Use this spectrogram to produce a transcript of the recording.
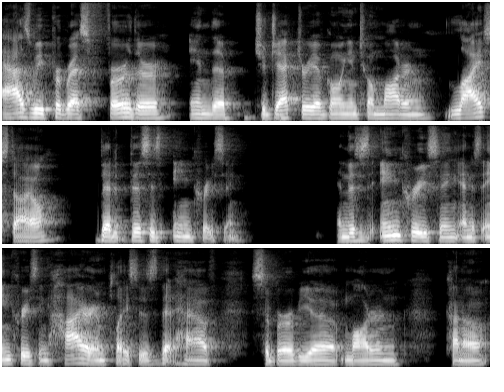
as we progress further in the trajectory of going into a modern lifestyle, that this is increasing. And this is increasing and it's increasing higher in places that have suburbia, modern kind of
